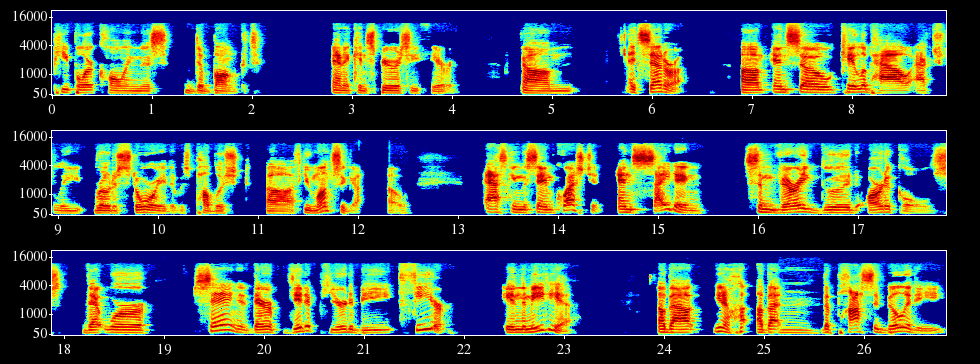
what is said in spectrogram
people are calling this debunked and a conspiracy theory, um? Um, and so Caleb Howe actually wrote a story that was published uh, a few months ago asking the same question and citing some very good articles that were saying that there did appear to be fear in the media about you know about mm. the possibility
